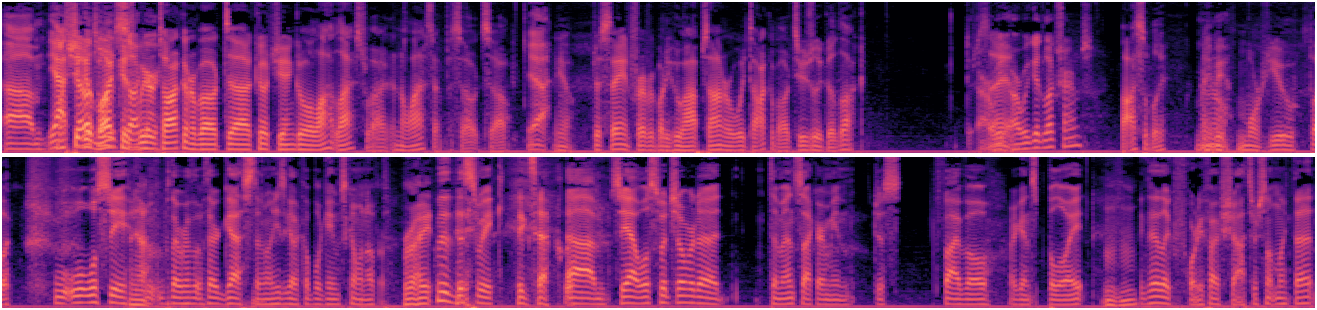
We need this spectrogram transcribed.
um, yeah, Must shout out good to luck because we were talking about uh, Coach Yango a lot last in the last episode. So Yeah, you know, just saying for everybody who hops on or we talk about, it's usually good luck. Are we, are we good luck charms? Possibly, maybe know. more you, but We'll, we'll- we'll see Yeah. with, our, with our guest. I know he's got a couple of games coming up right this week. exactly. Um, so yeah, we'll switch over to to men's soccer. I mean, just 5-0 against Beloit. Mm-hmm. I think they had like 45 shots or something like that.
